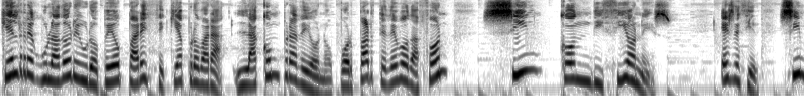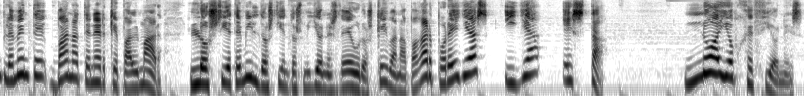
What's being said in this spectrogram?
que el regulador europeo parece que aprobará la compra de ONO por parte de Vodafone sin condiciones. Es decir, simplemente van a tener que palmar los 7.200 millones de euros que iban a pagar por ellas y ya está. No hay objeciones.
